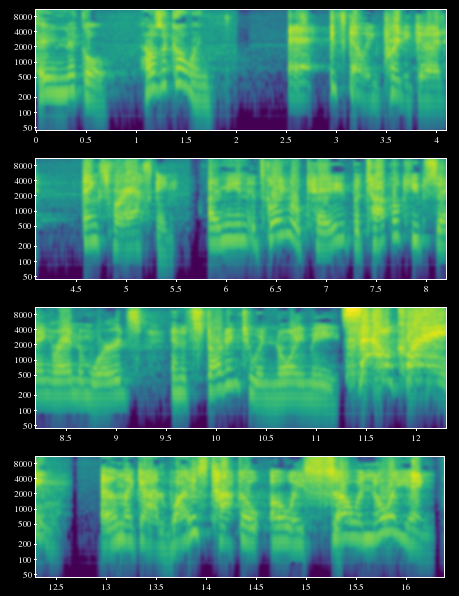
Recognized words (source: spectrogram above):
Hey, Nickel, how's it going? Eh, it's going pretty good. Thanks for asking. I mean, it's going okay, but Taco keeps saying random words, and it's starting to annoy me. Sour cream! Oh my god, why is Taco always so annoying?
